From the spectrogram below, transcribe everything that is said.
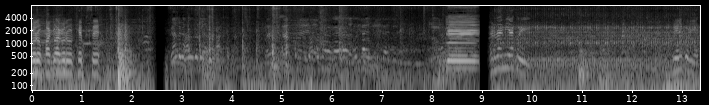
গরু পাগলা গরু খেপছে। এটা করি রেল করি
